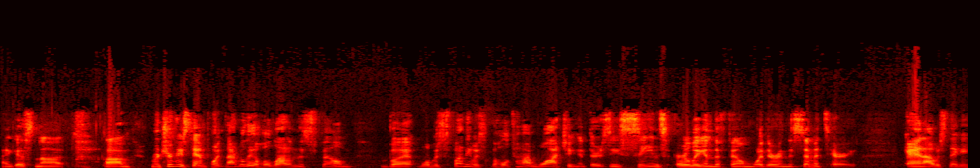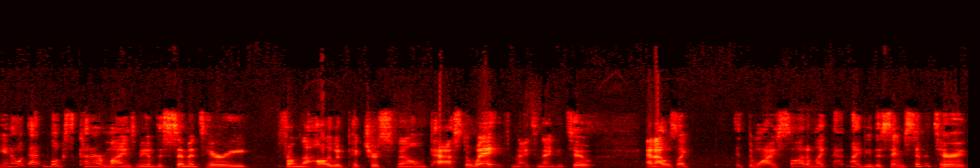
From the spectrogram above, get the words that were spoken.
I guess not. Um, from a trivia standpoint, not really a whole lot on this film. But what was funny was the whole time I'm watching it, there's these scenes early in the film where they're in the cemetery and I was thinking, you know what, that looks kind of reminds me of the cemetery from the Hollywood Pictures film Passed Away from 1992. And I was like, the more I saw it, I'm like, that might be the same cemetery.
